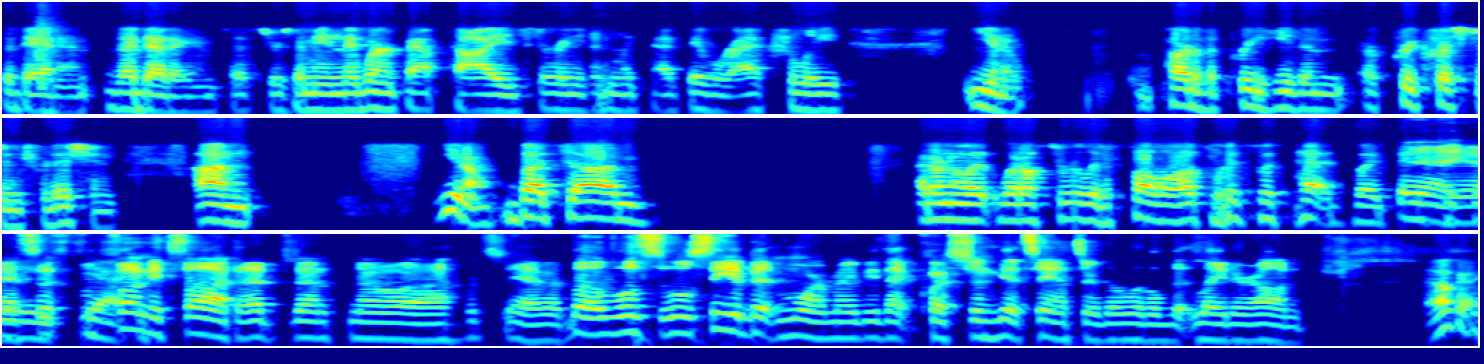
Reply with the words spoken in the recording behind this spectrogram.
The dead the dead ancestors. I mean, they weren't baptized or anything like that. They were actually, you know, part of the pre-heathen or pre-Christian tradition. Um, you know, but um, I don't know what else to really follow up with with that. But yeah, yeah, it's a yeah. funny thought. I don't know. Uh, yeah, but we'll we'll see a bit more. Maybe that question gets answered a little bit later on. Okay.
